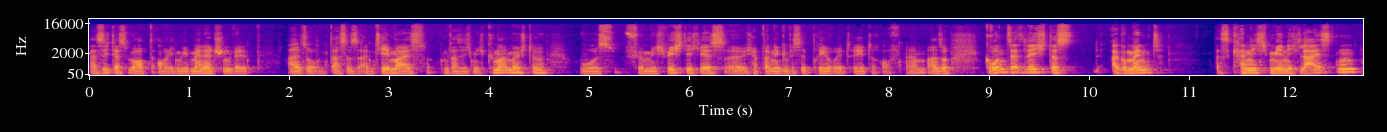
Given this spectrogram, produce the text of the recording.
dass ich das überhaupt auch irgendwie managen will. Also, dass es ein Thema ist, um das ich mich kümmern möchte, wo es für mich wichtig ist. Äh, ich habe da eine gewisse Priorität drauf. Also grundsätzlich das Argument, das kann ich mir nicht leisten,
